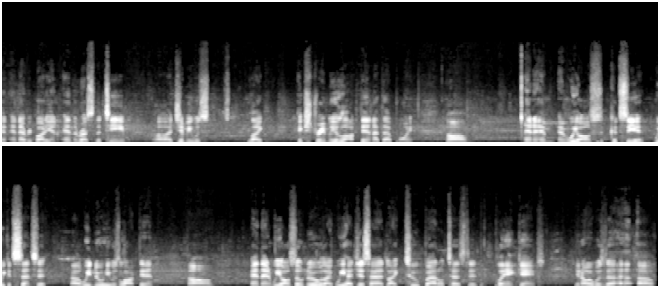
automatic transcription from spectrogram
in, in everybody and, and, the rest of the team. Uh, Jimmy was like extremely locked in at that point. Um, and, and, and we all could see it, we could sense it. Uh, we knew he was locked in. Um, and then we also knew like we had just had like two battle tested play-in games. You know, it was the, uh, um,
